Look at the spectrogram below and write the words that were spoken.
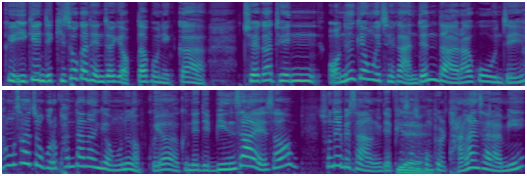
그 이게 이제 기소가 된 적이 없다 보니까 죄가 된 어느 경우에 죄가 안 된다라고 이제 형사적으로 판단한 경우는 없고요. 근데 이제 민사에서 손해배상 이제 피의사실 네. 공표를 당한 사람이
